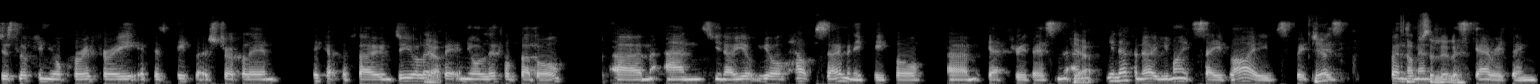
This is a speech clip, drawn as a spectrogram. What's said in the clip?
just look in your periphery. If there's people that are struggling, pick up the phone, do your little bit in your little bubble, um, and you know you'll, you'll help so many people um, get through this. And, and, you never know, you might save lives, which yep. is fundamentally Absolutely. the scary thing.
